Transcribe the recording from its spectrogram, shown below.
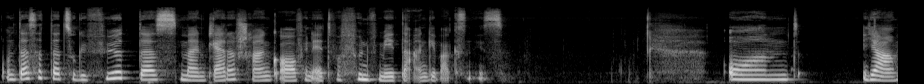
Und das hat dazu geführt, dass mein Kleiderschrank auf in etwa fünf Meter angewachsen ist. Und ja,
